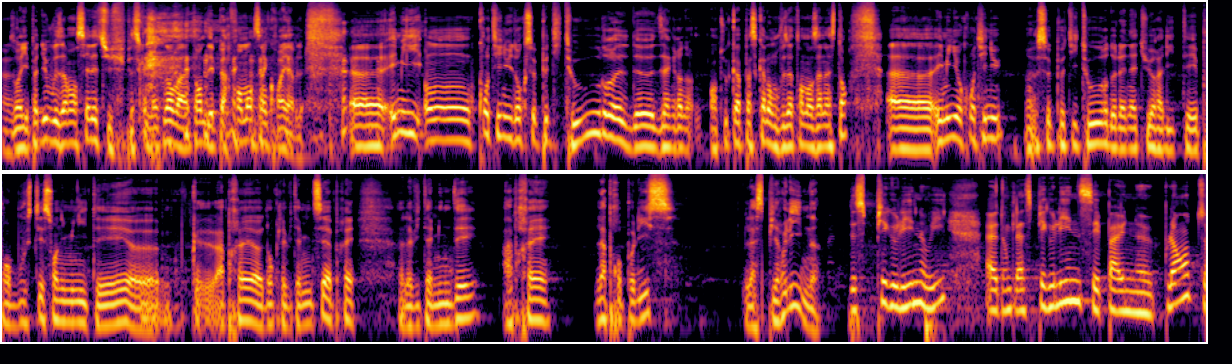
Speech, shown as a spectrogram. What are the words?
vous n'auriez pas dû vous avancer là-dessus, parce que maintenant on va attendre des performances incroyables. Euh, Émilie, on continue donc ce petit tour de, des ingrédients. En tout cas, Pascal, on vous attend dans un instant. Euh, Émilie, on continue euh, ce petit tour de la naturalité pour booster son immunité. euh, après, euh, donc la vitamine C, après euh, la vitamine D, après la propolis, la spiruline. De spiruline, oui. Euh, donc la spiruline, c'est pas une plante.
